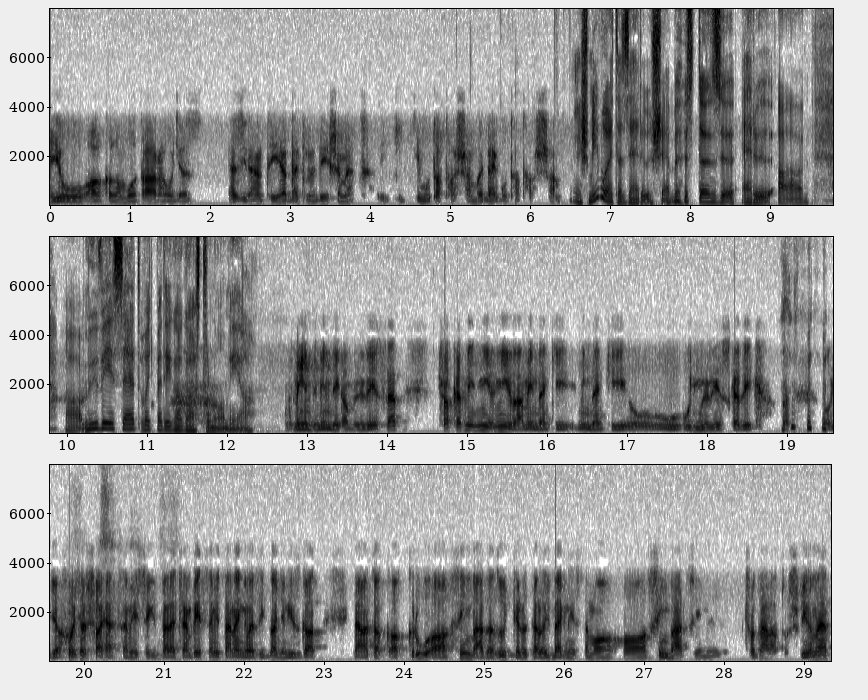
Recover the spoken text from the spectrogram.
jó alkalom volt arra, hogy az ez iránti érdeklődésemet kimutathassam, vagy megmutathassam. És mi volt az erősebb ösztönző erő? A, a művészet, vagy pedig a gasztronómia? Mind, mindig a művészet, csak hát nyilván mindenki, mindenki úgy művészkedik, hogy, a, hogy a saját személyiségét belecsempészem, utána engem ez így nagyon izgat, mert a, a, a, a Szimbád az úgy került elő, hogy megnéztem a, a Szimbád című csodálatos filmet,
